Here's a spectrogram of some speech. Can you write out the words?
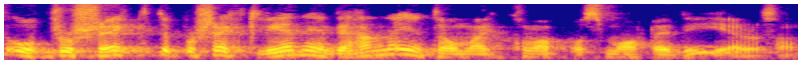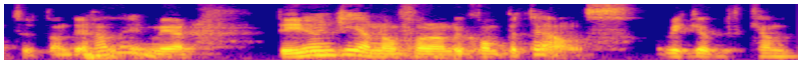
och projekt och projektledning, det handlar inte om att komma på smarta idéer och sånt, utan det handlar mer, det är en genomförande kompetens, vilket kan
